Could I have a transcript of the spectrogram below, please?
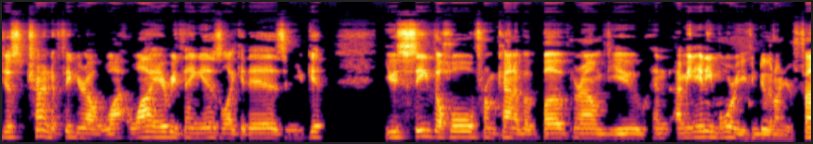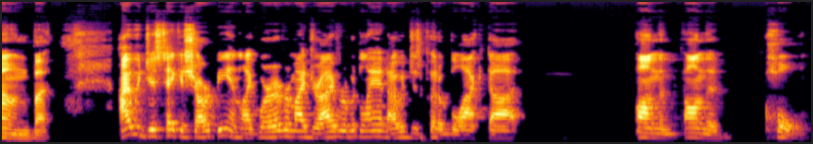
just trying to figure out why why everything is like it is, and you get you see the hole from kind of above ground view. And I mean, anymore you can do it on your phone, but I would just take a sharpie and like wherever my driver would land, I would just put a black dot on the on the hole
